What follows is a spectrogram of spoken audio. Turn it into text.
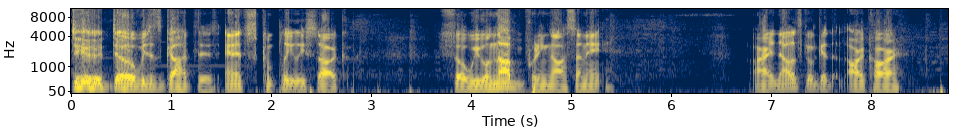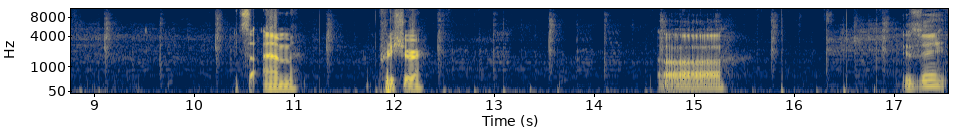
Dude, dope, we just got this. And it's completely stuck. So we will not be putting NOS on it. Alright, now let's go get our car. It's a M. Pretty sure. Uh... Is it?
